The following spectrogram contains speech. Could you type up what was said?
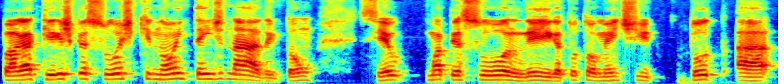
para aquelas pessoas que não entendem nada. Então, se uma pessoa leiga totalmente todo, a,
